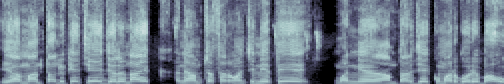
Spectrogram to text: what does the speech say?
या मान तालुक्याचे जलनायक आणि आमच्या सर्वांचे नेते मान्य आमदार जयकुमार गोरे भाऊ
